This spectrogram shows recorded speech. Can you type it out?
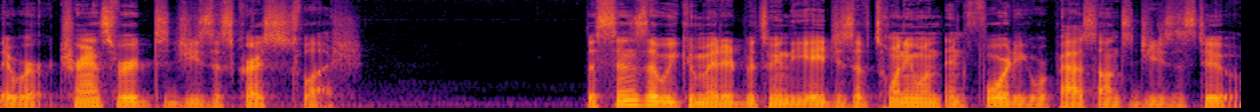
They were transferred to Jesus Christ's flesh. The sins that we committed between the ages of 21 and 40 were passed on to Jesus too.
